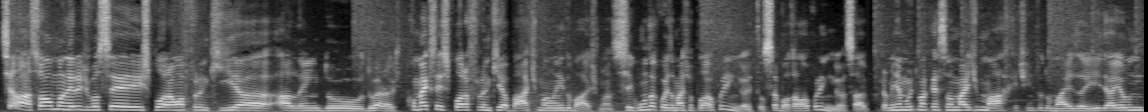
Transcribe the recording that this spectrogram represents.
sei lá, só uma maneira de você explorar uma franquia além do, do herói. Como é que você explora a franquia Batman além do Batman? Segunda coisa mais popular é o Coringa. Então você bota lá o Coringa, sabe? Pra mim é muito uma questão mais de marketing e tudo mais aí. Aí eu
